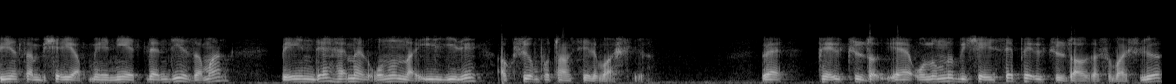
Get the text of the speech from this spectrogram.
Bir insan bir şey yapmaya niyetlendiği zaman beyinde hemen onunla ilgili aksiyon potansiyeli başlıyor. Ve P300 da- eğer olumlu bir şey ise P300 dalgası başlıyor.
